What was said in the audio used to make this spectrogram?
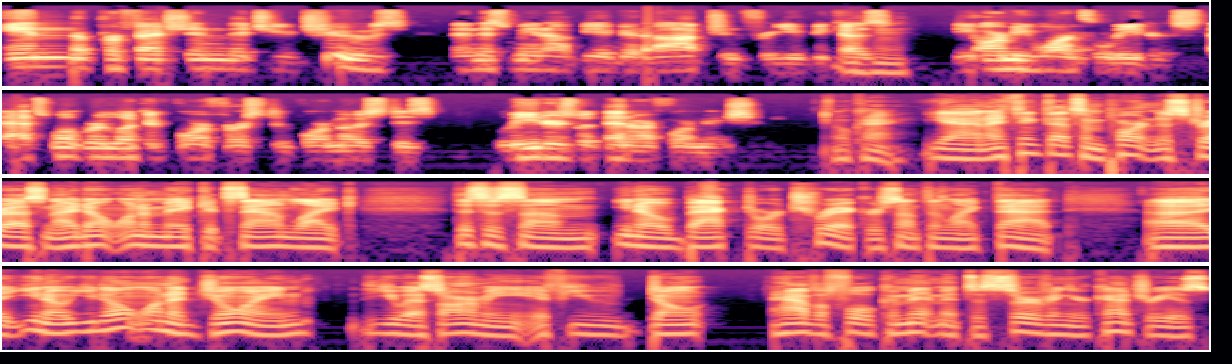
in the profession that you choose, then this may not be a good option for you because mm-hmm. the Army wants leaders. That's what we're looking for first and foremost is leaders within our formation. Okay. Yeah, and I think that's important to stress and I don't want to make it sound like this is some, you know, backdoor trick or something like that. Uh, you know, you don't want to join the US Army if you don't have a full commitment to serving your country as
